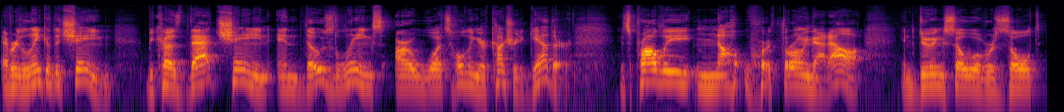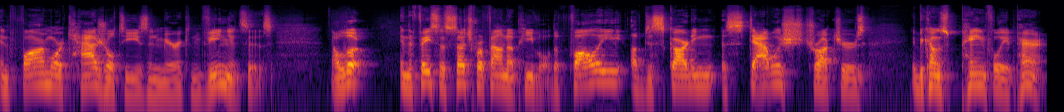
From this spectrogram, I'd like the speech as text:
Every link of the chain, because that chain and those links are what's holding your country together. It's probably not worth throwing that out, and doing so will result in far more casualties and mere inconveniences. Now, look, in the face of such profound upheaval, the folly of discarding established structures, it becomes painfully apparent,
